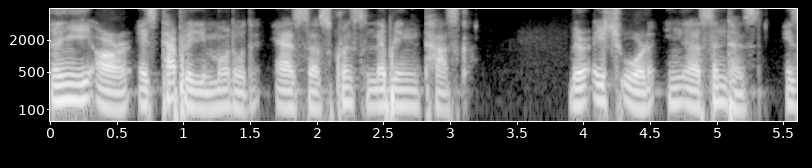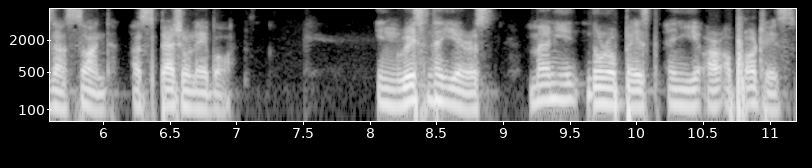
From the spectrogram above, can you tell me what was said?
NER is typically modeled as a sequence labeling task, where each word in a sentence is assigned a special label. In recent years, many neural-based NER approaches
